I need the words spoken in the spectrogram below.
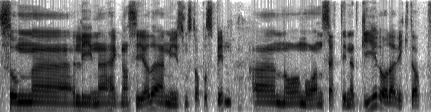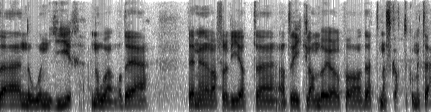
som eh, Line Hegna sier, det er mye som står på spill. Eh, Nå må en sette inn et gir, og det er viktig at noen gir noe. og det, det mener i hvert fall vi at, eh, at rike land bør gjøre på dette med skattekomité.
